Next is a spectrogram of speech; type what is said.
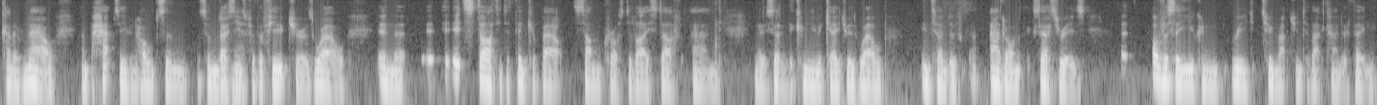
kind of now, and perhaps even holds some some lessons yeah. for the future as well in that it started to think about some cross-device stuff and you know certainly the communicator as well in terms of add-on accessories. Obviously, you can read too much into that kind of thing,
